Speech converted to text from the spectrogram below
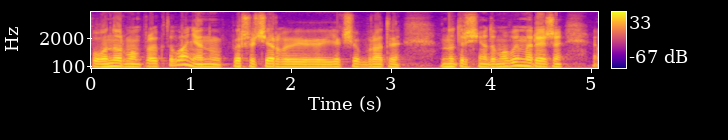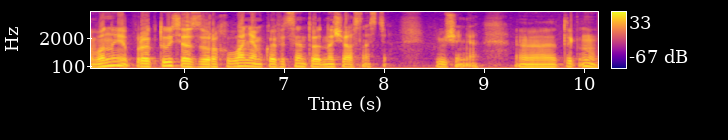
по нормам проєктування, ну, в першу чергу, е, якщо брати внутрішньодомові мережі, вони проєктуються з урахуванням коефіцієнту одночасності включення. Е, Так, ну,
